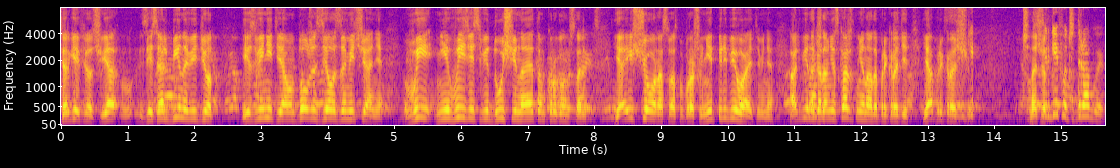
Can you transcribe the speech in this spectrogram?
Сергей Федорович, я, здесь Альбина ведет. Извините, я вам должен сделать замечание. Вы, не вы здесь ведущий на этом круглом столе. Я еще раз вас попрошу, не перебивайте меня. Альбина, когда мне скажет, мне надо прекратить, я прекращу. Значит... Сергей Федорович, дорогой,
